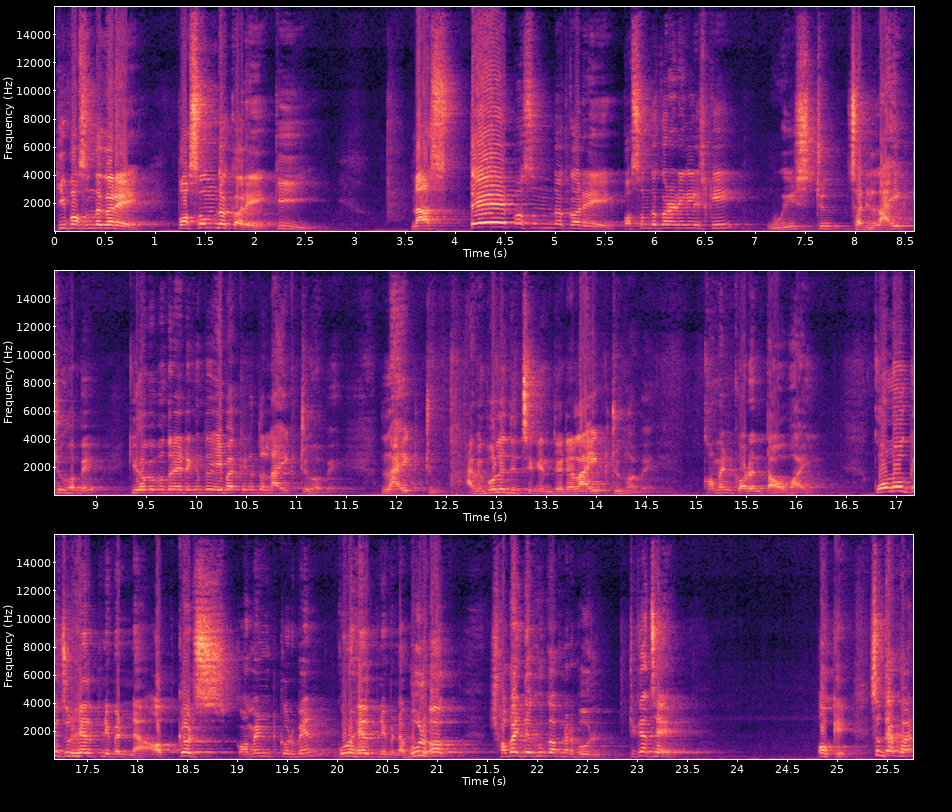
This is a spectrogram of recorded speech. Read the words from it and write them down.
কি পছন্দ করে? পছন্দ করে কি? নাচতে পছন্দ করে। পছন্দ করেন ইংলিশ কি? Wish to sorry like to হবে। কি হবে বন্ধুরা? এটা কিন্তু, এই বাক্যে কিন্তু লাইক টু হবে। লাইক টু আমি বলে দিচ্ছি কিন্তু এটা লাইক টু হবে। কমেন্ট করেন তাও ভাই। কোনো কিছুর হেল্প নেবেন না। অফকোর্স কমেন্ট করবেন, কোনো হেল্প নেবেন না। ভুল হোক, সবাই দেখুক আপনার ভুল, ঠিক আছে? ওকে সো দেখুন,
